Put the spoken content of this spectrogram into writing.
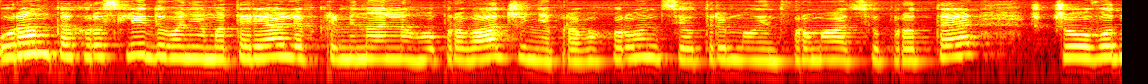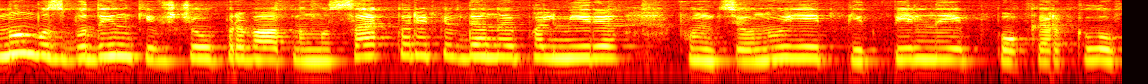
У рамках розслідування матеріалів кримінального провадження правоохоронці отримали інформацію про те, що в одному з будинків, що у приватному секторі Південної Пальміри, функціонує підпільний покер-клуб.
